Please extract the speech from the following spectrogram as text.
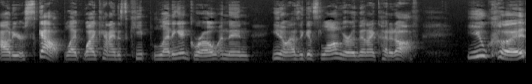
out of your scalp? Like, why can't I just keep letting it grow and then, you know, as it gets longer, then I cut it off? You could,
